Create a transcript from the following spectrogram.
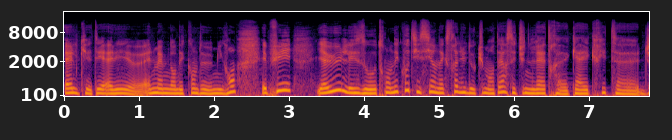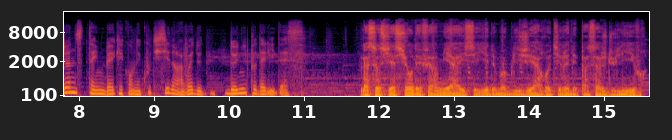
elle qui était allée euh, elle-même dans des camps de migrants. Et puis, il y a eu les autres. On écoute ici un extrait du documentaire. C'est une lettre euh, qu'a écrite John Steinbeck et qu'on écoute ici dans la voix de Denis Podalides. L'association des fermiers a essayé de m'obliger à retirer des passages du livre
